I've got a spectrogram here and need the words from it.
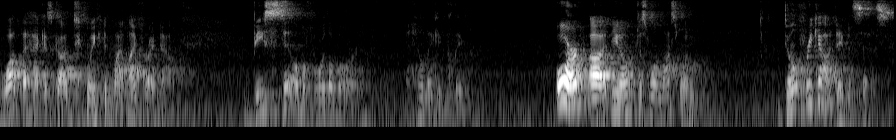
what the heck is God doing in my life right now. Be still before the Lord, and He'll make it clear. Or, uh, you know, just one last one. Don't freak out, David says,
